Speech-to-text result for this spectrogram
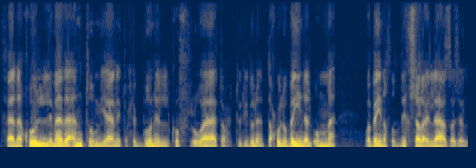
فنقول لماذا أنتم يعني تحبون الكفر وتريدون أن تحولوا بين الأمة وبين تطبيق شرع الله عز وجل؟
